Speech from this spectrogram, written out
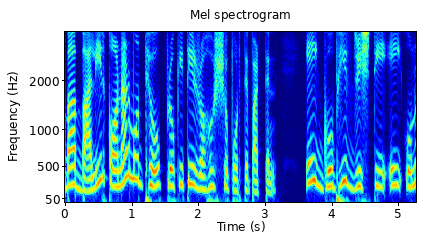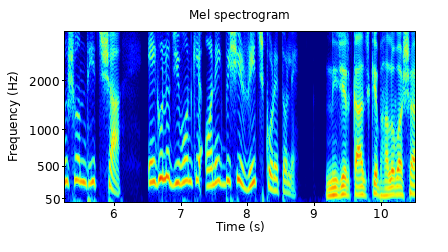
বা বালির কণার মধ্যেও প্রকৃতির রহস্য পড়তে পারতেন। এই গভীর দৃষ্টি এই অনুসন্ধিৎসা এগুলো জীবনকে অনেক বেশি রিচ করে তোলে। নিজের কাজকে ভালোবাসা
